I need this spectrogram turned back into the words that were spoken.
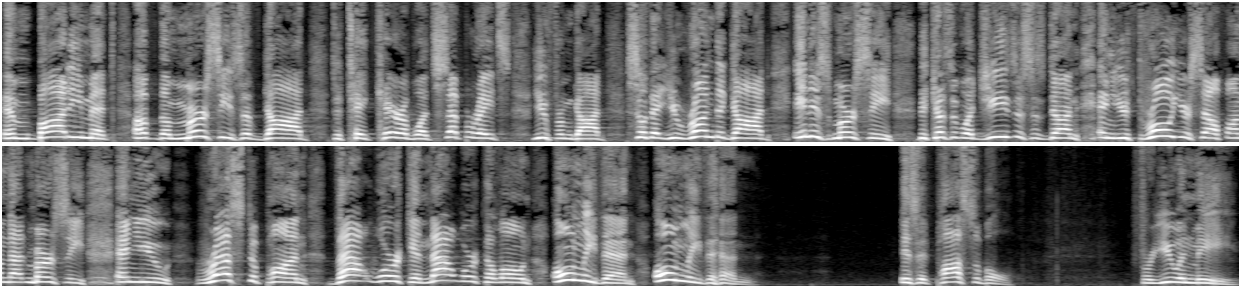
embodiment of the mercies of God to take care of what separates you from God so that you run to God in His mercy because of what Jesus has done and you throw yourself on that mercy and you rest upon that work and that work alone. Only then, only then is it possible for you and me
